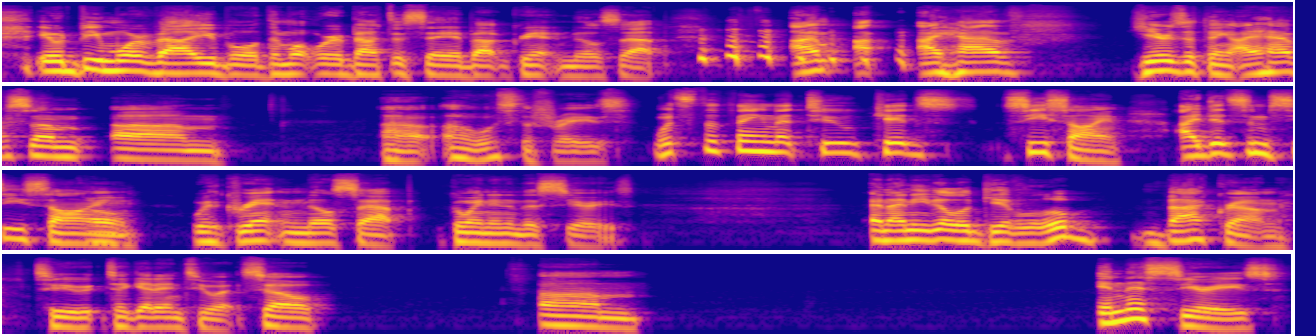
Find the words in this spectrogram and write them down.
It would be more valuable than what we're about to say about Grant and Millsap. I'm I, I have here's the thing. I have some um uh oh what's the phrase? What's the thing that two kids seesawing? I did some seesawing Oh. with Grant and Millsap going into this series. And I need to give a little background to to get into it. So um in this series,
